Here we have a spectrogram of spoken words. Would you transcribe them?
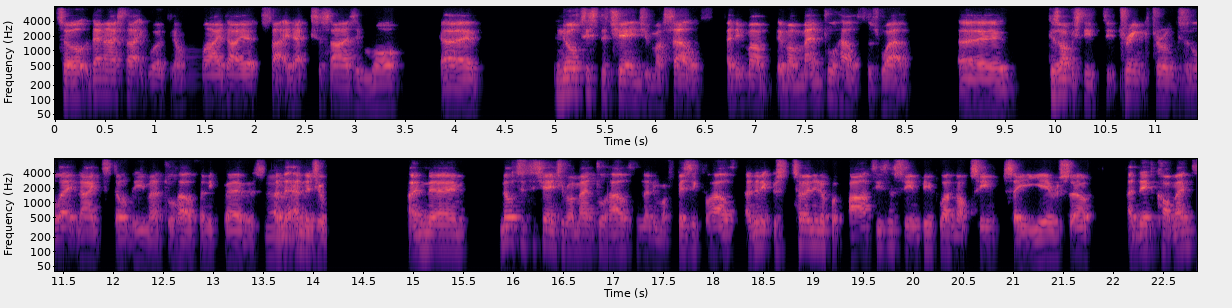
So then I started working on my diet, started exercising more, uh, noticed the change in myself and in my in my mental health as well. Because uh, obviously, drink, drugs, and late nights don't do your mental health any favors. No. And, the and um, noticed a change in my mental health and then in my physical health. And then it was turning up at parties and seeing people I'd not seen for say a year or so. And they'd comment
